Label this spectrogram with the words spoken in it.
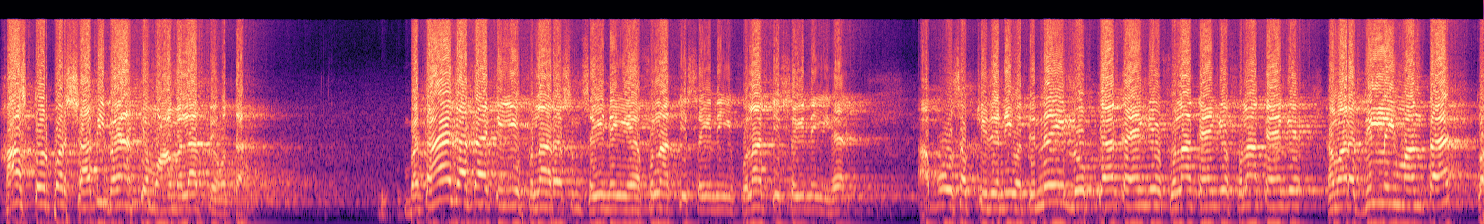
خاص طور پر شادی بیاہ کے معاملات میں ہوتا ہے۔ بتایا جاتا ہے کہ یہ فلاں رسم صحیح نہیں ہے، فلاں چیز صحیح نہیں ہے فلاں چیز صحیح نہیں ہے۔ اب وہ سب چیزیں نہیں ہوتی۔ نہیں، لوگ کیا کہیں گے؟ فلاں کہیں گے، فلاں کہیں گے۔ ہمارا دل نہیں مانتا ہے، تو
